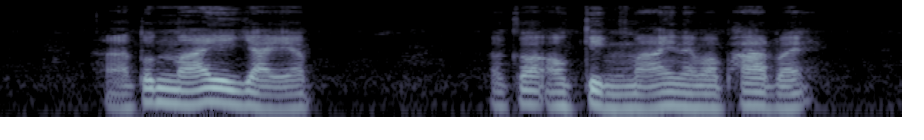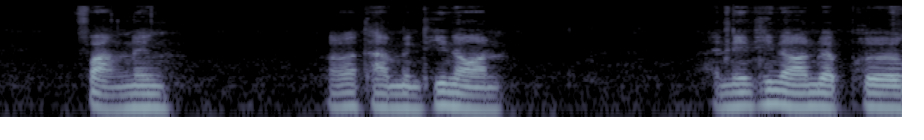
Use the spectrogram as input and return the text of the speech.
ๆหาต้นไม้ใหญ่ๆครับ แล้วก็เอากิ่งไม้เนะมาพาดไว้ ฝั่งหนึ่งแล้วก็ทำเป็นที่นอน อันนี้ที่นอนแบบเพิง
